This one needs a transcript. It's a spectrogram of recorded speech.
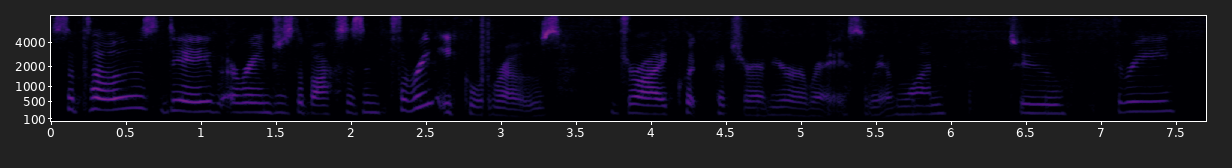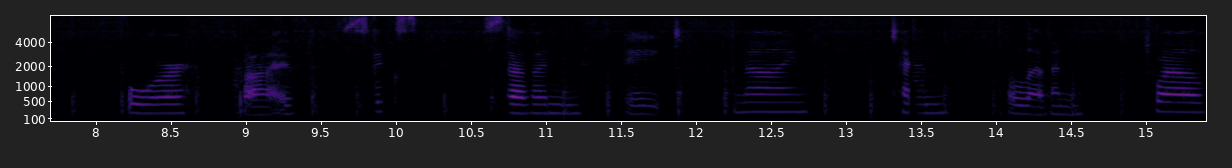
Suppose Dave arranges the boxes in three equal rows. Draw a quick picture of your array. So we have one, two, three, four, five, 6, 7, 8, 9, 10, 11, 12,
